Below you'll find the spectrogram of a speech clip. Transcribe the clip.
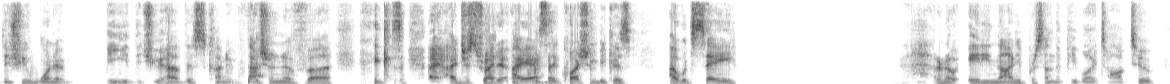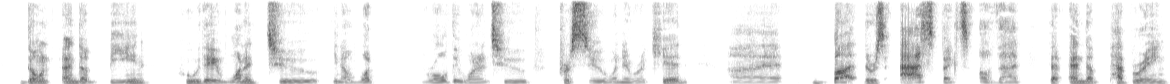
did you want to be? Did you have this kind of vision of? Because uh, I, I just try to. I asked that question because I would say, I don't know, 80, 90 percent of the people I talk to don't end up being who they wanted to. You know what role they wanted to pursue when they were a kid. Uh, but there's aspects of that that end up peppering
